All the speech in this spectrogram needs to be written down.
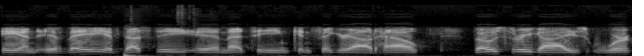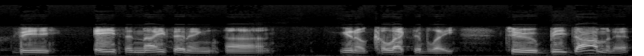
And if they, if Dusty and that team can figure out how those three guys work the eighth and ninth inning, uh, you know, collectively to be dominant,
